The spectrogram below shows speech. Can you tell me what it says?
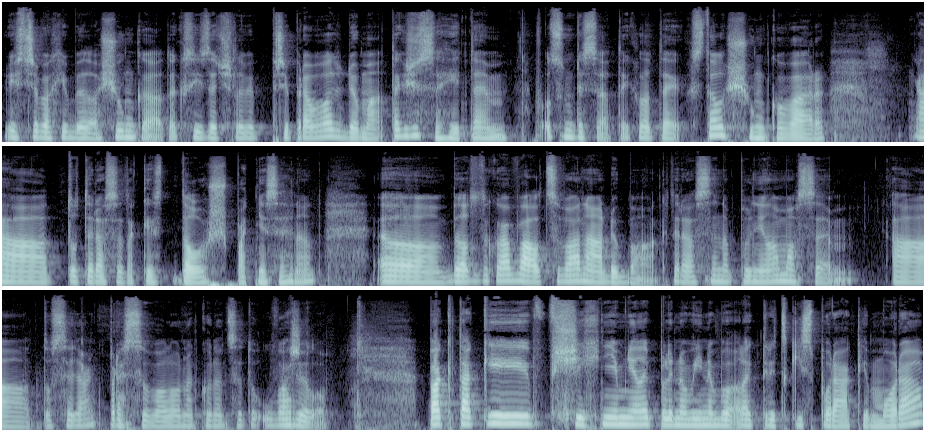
Když třeba chyběla šunka, tak si ji začaly připravovat doma, takže se hitem v 80. letech stal šunkovar, a to teda se taky dalo špatně sehnat. Uh, byla to taková válcová nádoba, která se naplnila masem a to se nějak presovalo, nakonec se to uvařilo. Pak taky všichni měli plynový nebo elektrický sporáky Mora,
